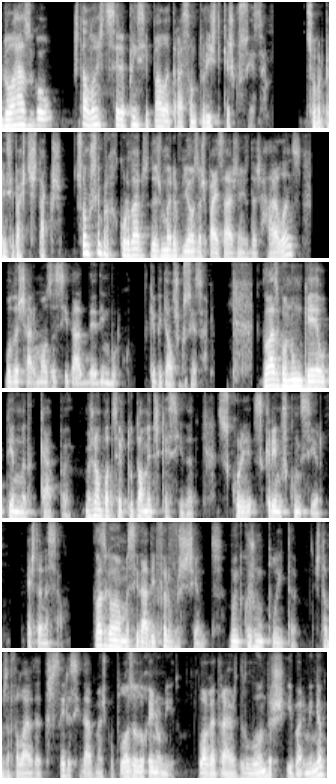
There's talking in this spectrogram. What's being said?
Glasgow está longe de ser a principal atração turística escocesa. Sobre principais destaques, somos sempre recordados das maravilhosas paisagens das Highlands ou da charmosa cidade de Edimburgo, capital escocesa. Glasgow nunca é o tema de capa, mas não pode ser totalmente esquecida se queremos conhecer esta nação. Glasgow é uma cidade efervescente, muito cosmopolita. Estamos a falar da terceira cidade mais populosa do Reino Unido, logo atrás de Londres e Birmingham.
